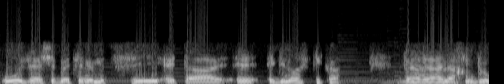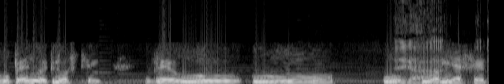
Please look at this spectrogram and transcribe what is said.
הוא זה שבעצם המציא את האגנוסטיקה, והרי אנחנו ברובנו אגנוסטים, והוא הוא, הוא, רגע, הוא המייסד.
